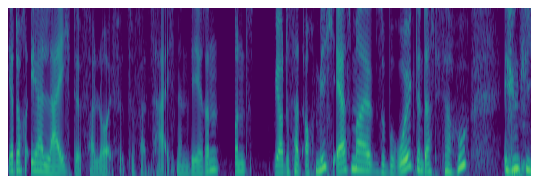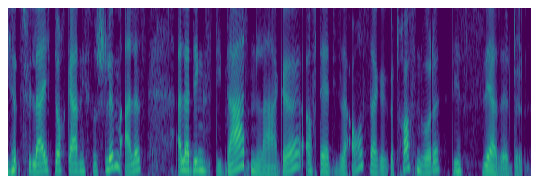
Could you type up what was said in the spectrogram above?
ja doch eher leichte Verläufe zu verzeichnen wären und ja, das hat auch mich erstmal so beruhigt. Dann dachte ich so, huh, irgendwie jetzt vielleicht doch gar nicht so schlimm alles. Allerdings die Datenlage, auf der diese Aussage getroffen wurde, die ist sehr, sehr dünn.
